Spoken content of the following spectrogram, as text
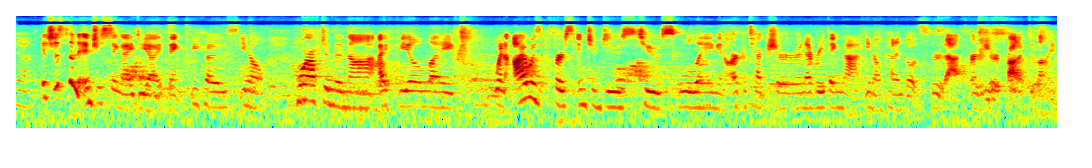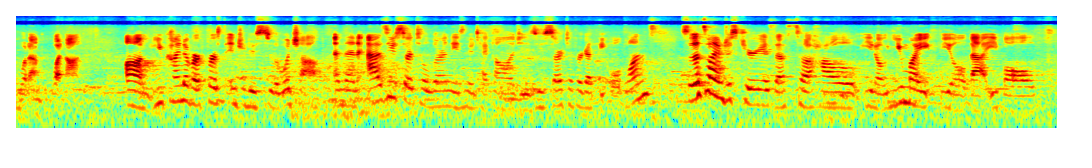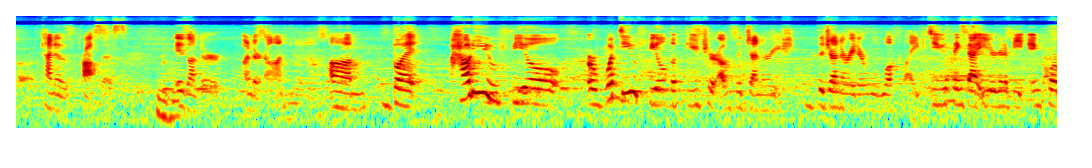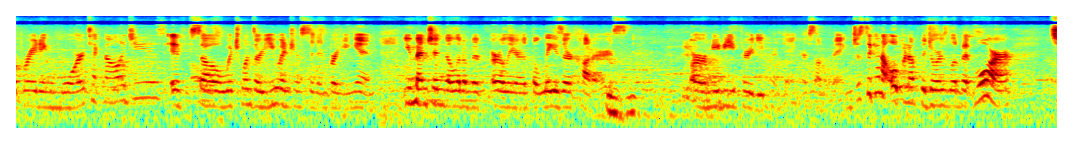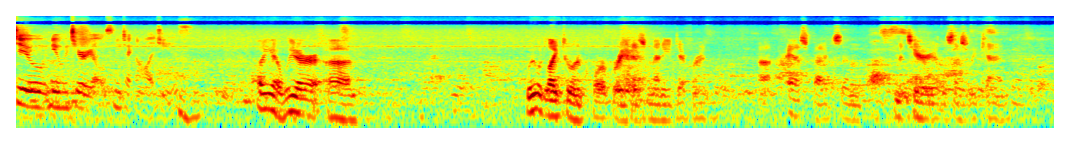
Yeah. It's just an interesting idea, I think, because, you know, more often than not, I feel like when I was first introduced to schooling and architecture and everything that, you know, kind of goes through that furniture, product design, whatever, whatnot, um, you kind of are first introduced to the woodshop. And then as you start to learn these new technologies, you start to forget the old ones. So that's why I'm just curious as to how, you know, you might feel that evolve kind of process Mhm. is under undergone. Um, but how do you feel or what do you feel the future of the generation the generator will look like? Do you think that you're going to be incorporating more technologies? If so, which ones are you interested in bringing in? You mentioned a little bit earlier the laser cutters Mhm. or maybe 3D printing or something, just to kind of open up the doors a little bit more to new materials, new technologies. Oh yeah, we are. Uh, we would like to incorporate as many different uh, aspects and materials as we can.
